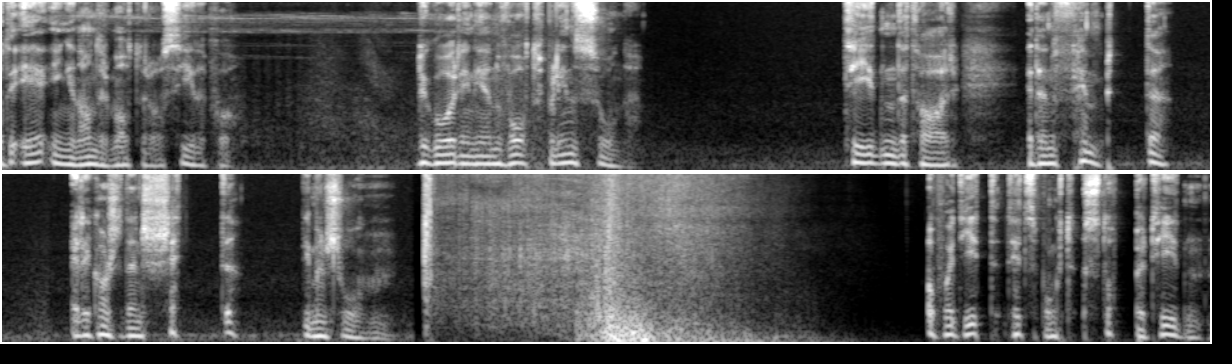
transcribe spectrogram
og det er ingen andre måter å si det på. Du går inn i en våt blindsone. Tiden det tar, er den femte, eller kanskje den sjette, dimensjonen. På et gitt tidspunkt stopper tiden.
